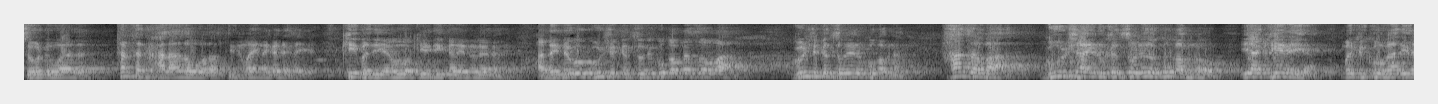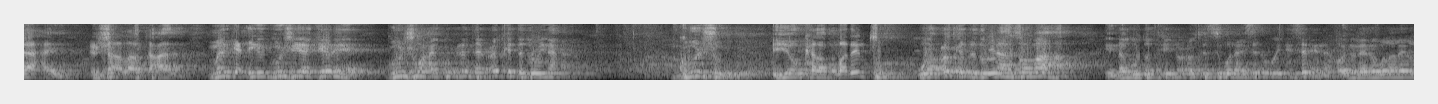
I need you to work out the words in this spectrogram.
soo dhowaada tartan xalaaloo walaaltinimo inaga dhexeeya. Kii badiyaaba waa keenii kalaynu leenahay hadda inagoo guusha kalsooni ku qabna soo maa guusha kalsoonida ku qabna. Haddaba guusha aynu kalsoonida ku qabno yaa keenaya. Marka koowaad ilaahay insha allahu tacaala. Marka xiga guusha yaa keenaya guushu waxay ku xidhan tahay codka dadweynaha. Guushu iyo kala badintu waa codka dadweynaha soo maaha inagu dadkaynu codka si wanaagsan u weydiisanayna oynu leenahay walaaleel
